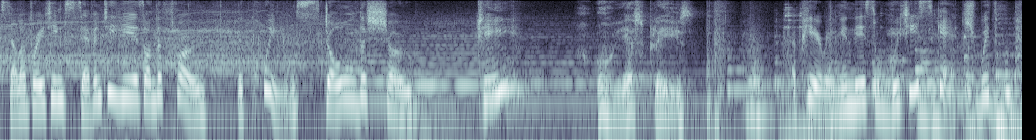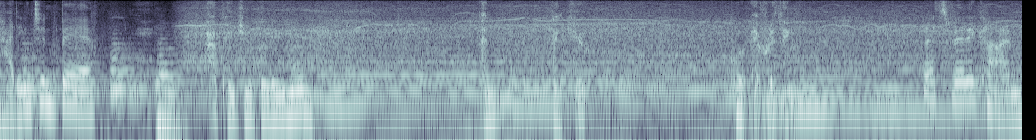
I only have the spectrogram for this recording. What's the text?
celebrating 70 years on the throne, the Queen stole the show. Tea? Oh, yes, please. Appearing in this witty sketch with Paddington Bear. Happy Jubilee, ma'am. And thank you for everything. That's very kind.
